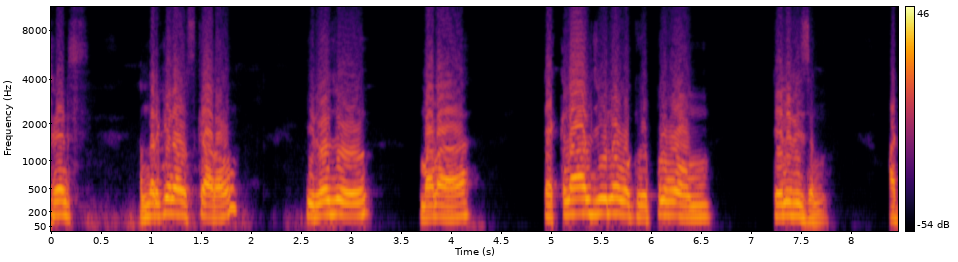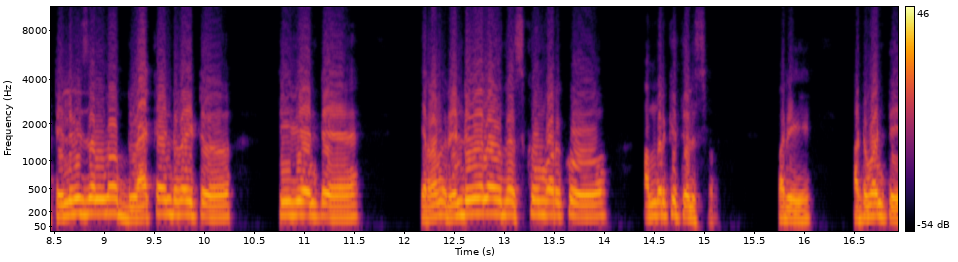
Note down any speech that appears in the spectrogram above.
ఫ్రెండ్స్ అందరికీ నమస్కారం. ఈరోజు మన టెక్నాలజీలో ఒక విప్లవం టెలివిజన్. ఆ టెలివిజన్లో బ్లాక్ అండ్ వైట్ టీవీ అంటే ఇరవై రెండు వేల దశకం వరకు అందరికీ తెలుసు. మరి అటువంటి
